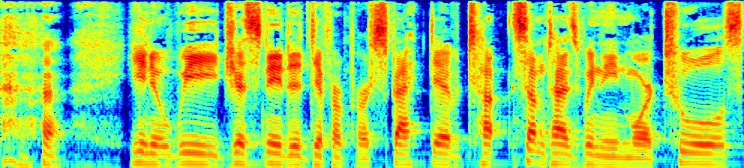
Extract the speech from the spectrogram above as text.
you know, we just need a different perspective. T- sometimes we need more tools.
